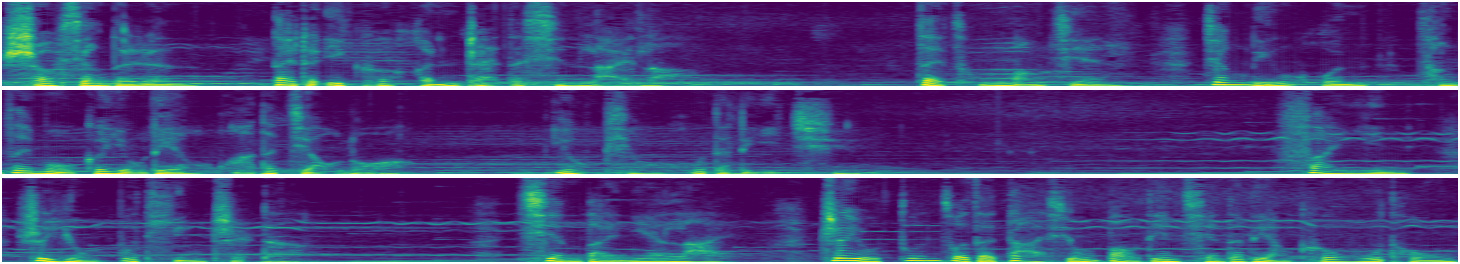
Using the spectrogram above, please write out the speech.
烧香的人带着一颗很窄的心来了，在匆忙间将灵魂藏在某个有莲花的角落，又飘忽的离去。梵音是永不停止的，千百年来，只有端坐在大雄宝殿前的两颗梧桐，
